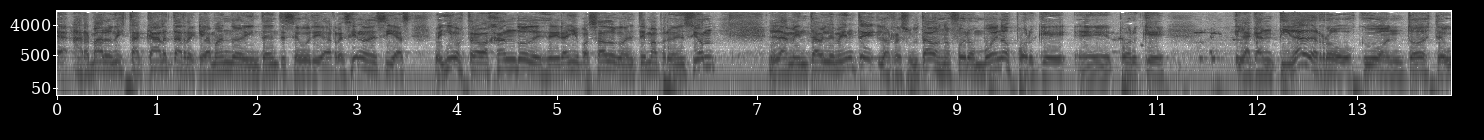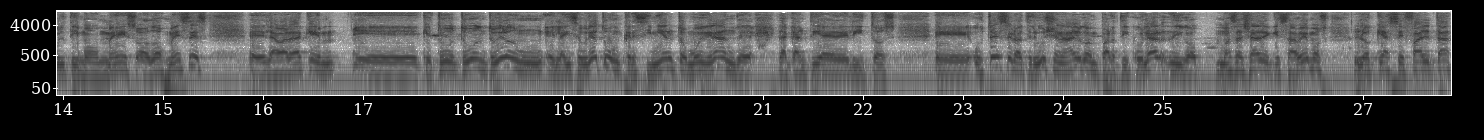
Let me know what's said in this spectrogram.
eh, armaron esta carta reclamando al intendente de seguridad. Recién nos decías, venimos trabajando desde el año pasado con el tema prevención, lamentablemente los resultados no fueron buenos porque, porque la cantidad de robos que hubo en todo este último mes o dos meses, eh, la verdad que, eh, que tuvo, tuvieron eh, la inseguridad tuvo un crecimiento muy grande, la cantidad de delitos. ¿Ustedes se lo atribuyen a algo en particular? Digo, más allá de que sabemos lo que hace falta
